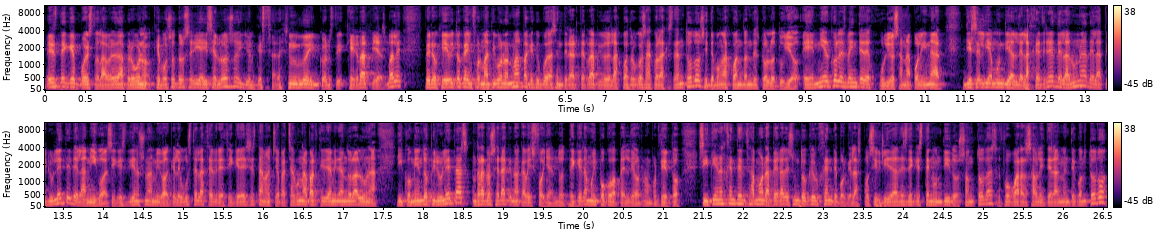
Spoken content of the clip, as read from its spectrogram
este que he puesto, la verdad. Pero bueno, que vosotros seríais el oso y yo el que está desnudo e inconsciente. Que gracias, ¿vale? Pero que hoy toca informativo normal para que tú puedas enterarte rápido de las cuatro cosas con las que están todos y te pongas cuanto antes con lo tuyo. Eh, miércoles 20 de julio, San Apolinar. Y es el Día Mundial del Ajedrez, de la Luna, de la Piruleta y del Amigo. Así que si tienes un amigo al que le guste el ajedrez y queréis esta noche para echar una partida mirando la luna y comiendo piruletas, raro será que no acabéis follando. Te queda muy poco papel de horno. Por cierto, si tienes gente en Zamora, pégales un toque urgente porque las posibilidades de que estén hundidos son todas. El fuego ha arrasado literalmente con todo.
